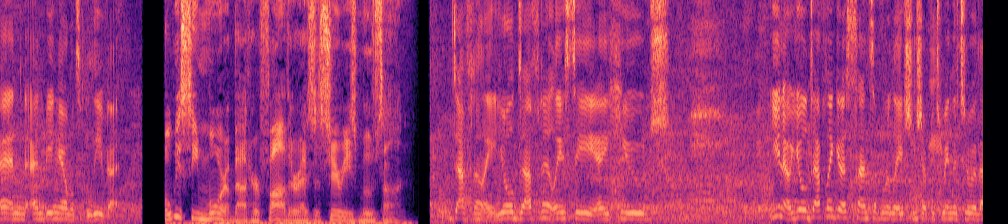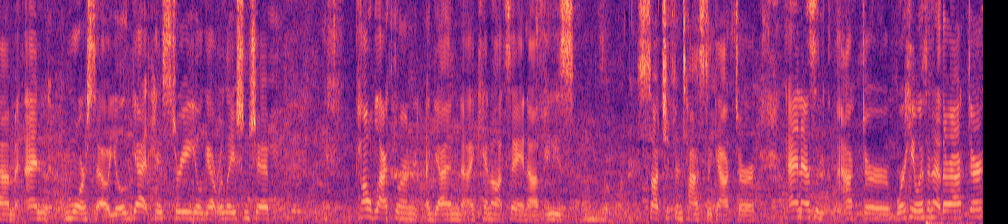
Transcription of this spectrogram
and and being able to believe it. But we see more about her father as the series moves on. Definitely. You'll definitely see a huge you know, you'll definitely get a sense of relationship between the two of them, and more so. You'll get history, you'll get relationship. Paul Blackthorne, again, I cannot say enough. He's such a fantastic actor. And as an actor, working with another actor,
